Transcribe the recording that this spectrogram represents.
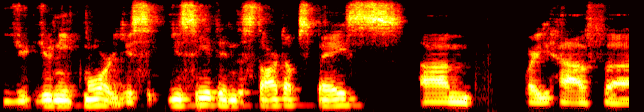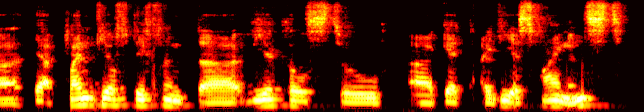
you, you need more. You see, you see it in the startup space. Um, where you have uh, yeah plenty of different uh, vehicles to uh, get ideas financed,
